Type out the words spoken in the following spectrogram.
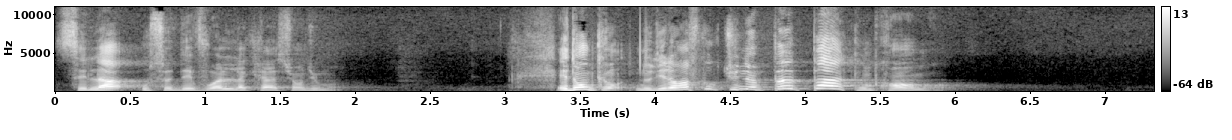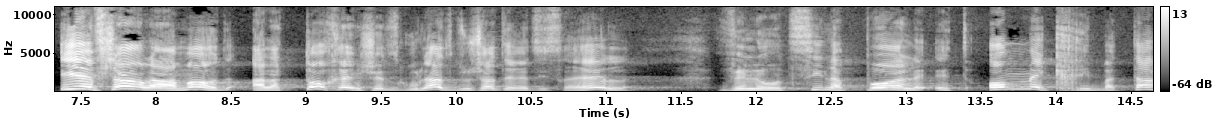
C'est là où se dévoile la création du monde. Et donc, nous dit le Rav tu ne peux pas comprendre. la mode à la tochem shel Zgoulat Gdushat Eretz Israël, ולהוציא לפועל את עומק חיבתה,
